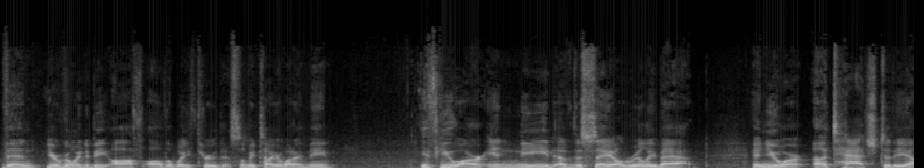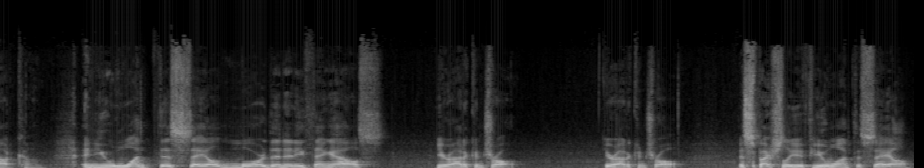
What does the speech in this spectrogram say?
then you're going to be off all the way through this. Let me tell you what I mean. If you are in need of the sale really bad, and you are attached to the outcome, and you want this sale more than anything else, you're out of control. You're out of control. Especially if you want the sale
